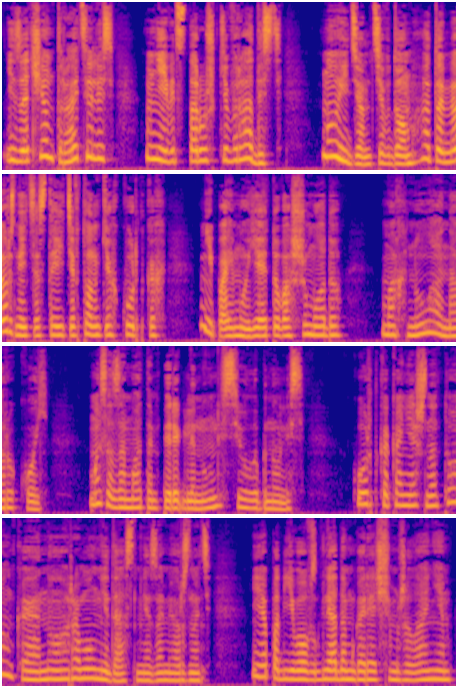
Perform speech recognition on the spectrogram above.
«И зачем тратились? Мне ведь старушки в радость. Ну, идемте в дом, а то мерзнете, стоите в тонких куртках. Не пойму я эту вашу моду». Махнула она рукой. Мы с Азаматом переглянулись и улыбнулись. Куртка, конечно, тонкая, но Рамул не даст мне замерзнуть. Я под его взглядом горячим желанием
